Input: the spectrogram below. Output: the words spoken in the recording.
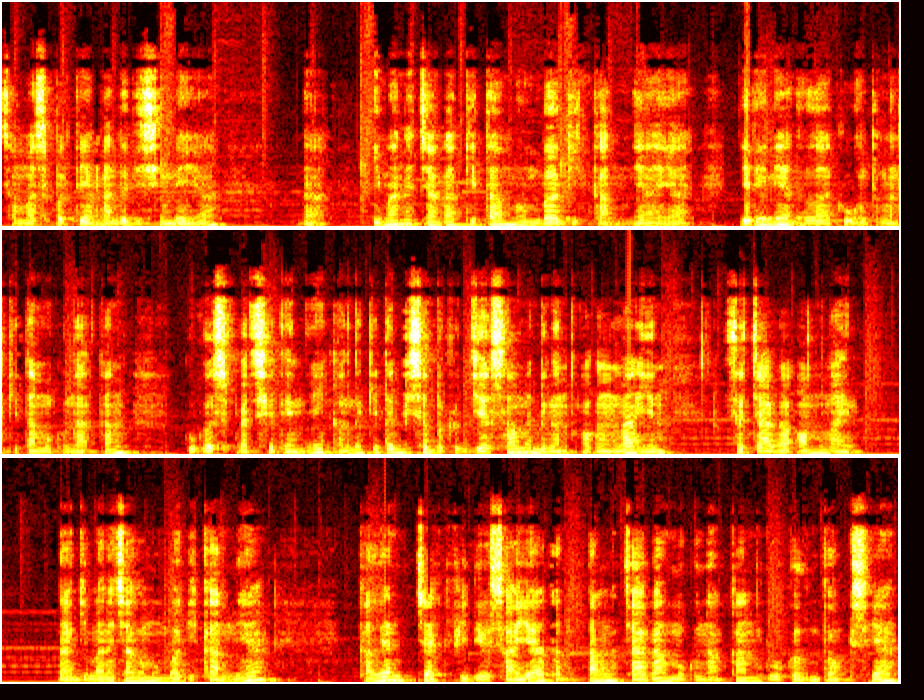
sama seperti yang ada di sini ya. Nah, gimana cara kita membagikannya ya? Jadi ini adalah keuntungan kita menggunakan Google Spreadsheet ini karena kita bisa bekerja sama dengan orang lain secara online. Nah, gimana cara membagikannya? Kalian cek video saya tentang cara menggunakan Google Docs ya.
